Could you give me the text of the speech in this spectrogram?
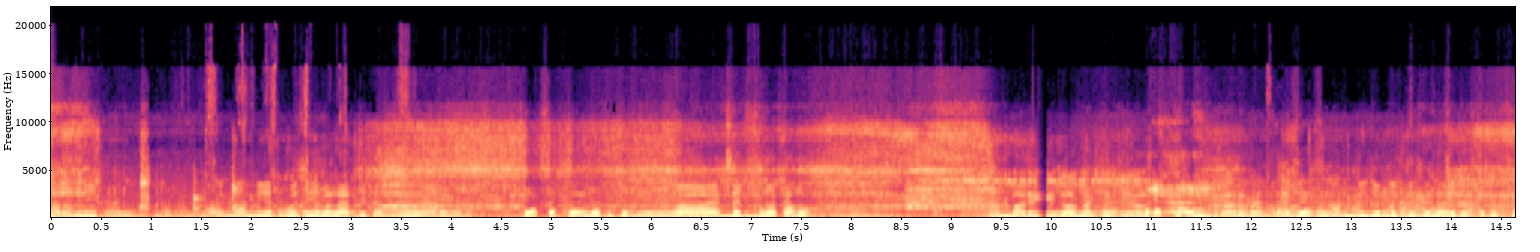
হারম নি? আর জ্ঞান রিয়াতে বসে এলা লাভ দিতাম এই আড়ে করে। এক সাইড হয়ে যায়? আহ, এক সাইড পুরা কালো। বাড়ি গিয়ে জল পাইতেছি জল আরও পাইছে আইসি আইসি দুজন দেখতেছে লাইভ দেখছে দেখছে।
